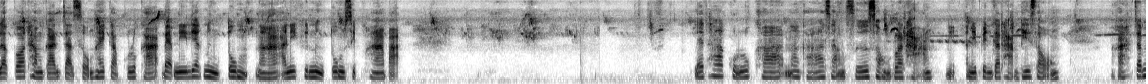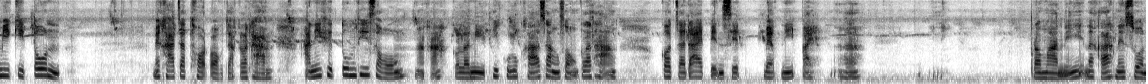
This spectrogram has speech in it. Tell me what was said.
แล้วก็ทำการจัดส่งให้กับคุณลูกค้า แบบนี้เรียกหนึ่งตุ้มนะคะ อันนี้คือหนึ่งตุ้มสิบห้าบาทและถ้าคุณลูกค้านะคะ สั่งซื้อสองกระถางนี่อันนี้เป็นกระถางที่สองนะคะจะมีกี่ต้นแม่ค้าจะถอดออกจากกระถาง อันนี้คือตุ้มที่สองนะคะ กรณีที่คุณลูกค้าสั่งสองกระถาง ก็จะได้เป็นเซตแบบนี้ไปนะคะ ประมาณนี้นะคะ ในส่วน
